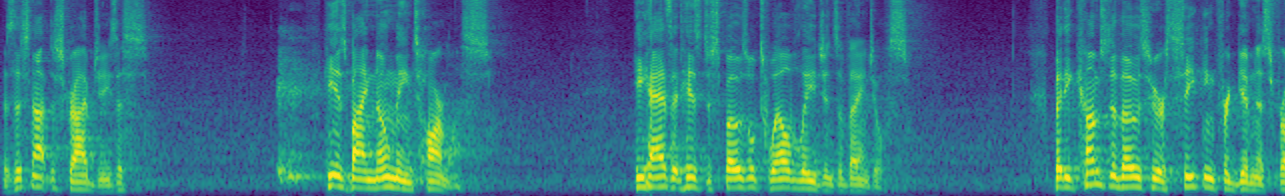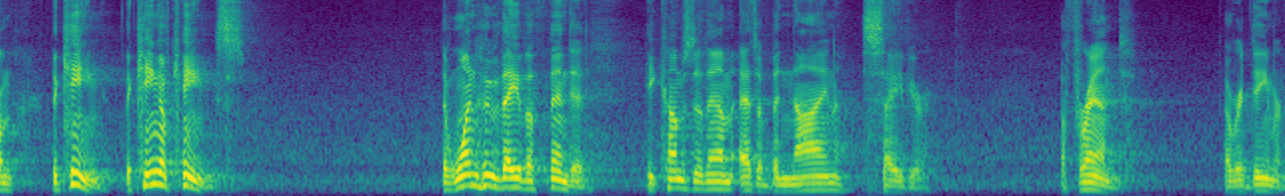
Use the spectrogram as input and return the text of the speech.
Does this not describe Jesus? He is by no means harmless. He has at his disposal 12 legions of angels. But he comes to those who are seeking forgiveness from the King, the King of Kings, the one who they've offended. He comes to them as a benign Savior, a friend, a Redeemer,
